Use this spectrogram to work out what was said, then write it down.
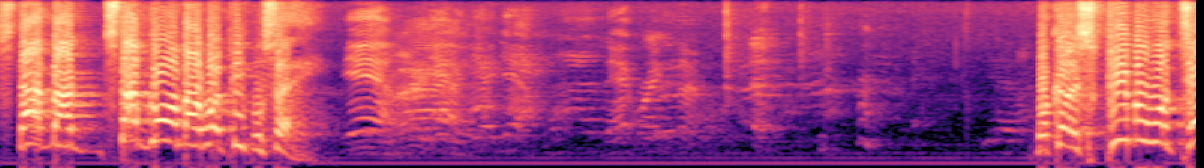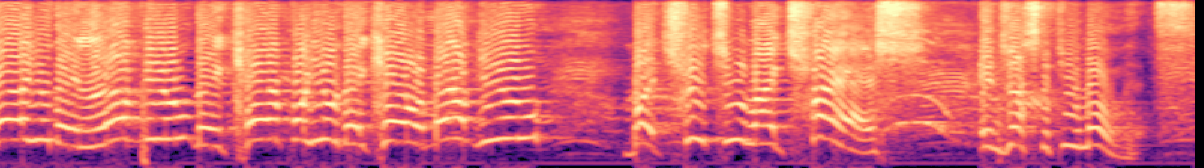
Stop by stop going by what people say. Yeah, yeah, yeah, yeah. That right there. Because people will tell you they love you, they care for you, they care about you, but treat you like trash in just a few moments.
